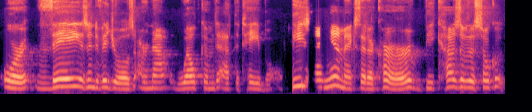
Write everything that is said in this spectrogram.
or they as individuals are not welcomed at the table these dynamics that occur because of the so,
